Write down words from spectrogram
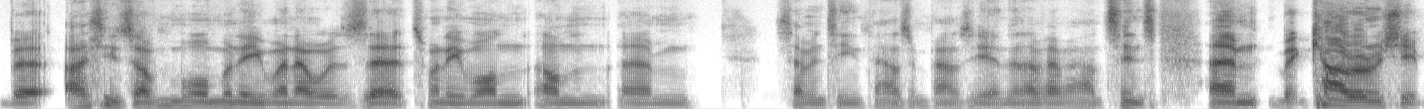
but I seem to have more money when I was uh, 21 on um, seventeen thousand pounds a year than I've ever had since. Um, but car ownership,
